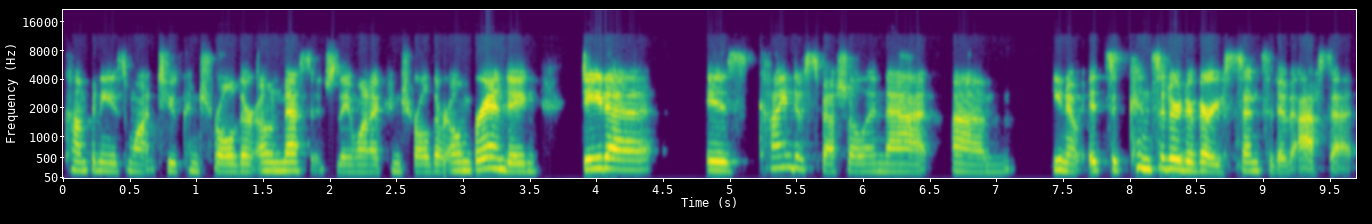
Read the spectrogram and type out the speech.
companies want to control their own message, they want to control their own branding. Data is kind of special in that um, you know it's a, considered a very sensitive asset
